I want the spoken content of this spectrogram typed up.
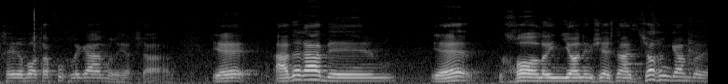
אחרי רבות הפוך לגמרי עכשיו. עד הרבים, בכל העניינים שיש נעצמוס שוכם גם באוהר.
